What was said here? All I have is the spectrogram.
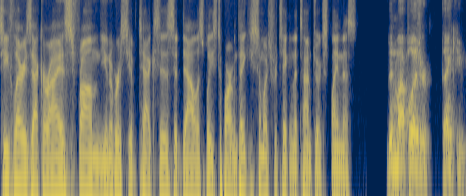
Chief Larry Zacharias from the University of Texas at Dallas Police Department. Thank you so much for taking the time to explain this. Been my pleasure. Thank you.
